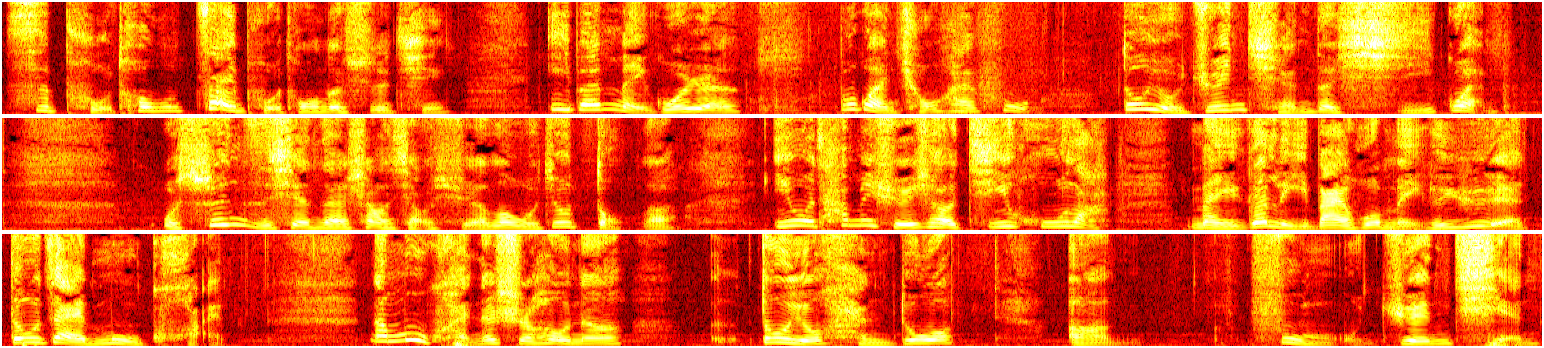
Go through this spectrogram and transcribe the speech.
是普通再普通的事情。一般美国人不管穷还富都有捐钱的习惯。我孙子现在上小学了，我就懂了，因为他们学校几乎啦每个礼拜或每个月都在募款。那募款的时候呢，都有很多啊。父母捐钱，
